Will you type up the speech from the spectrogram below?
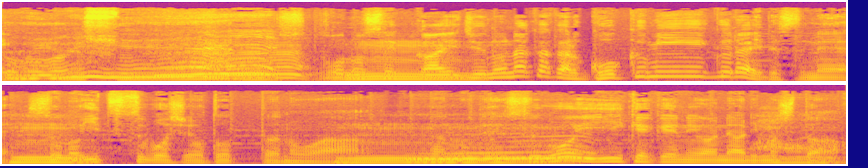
すごいですね。この世界中の中から5組ぐらいですね、うん。その5つ星を取ったのは、うん。なのですごいいい経験にはなりました。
